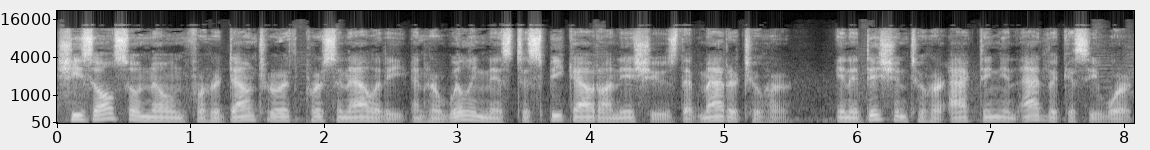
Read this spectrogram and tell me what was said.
She's also known for her down-to-earth personality and her willingness to speak out on issues that matter to her, in addition to her acting and advocacy work,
